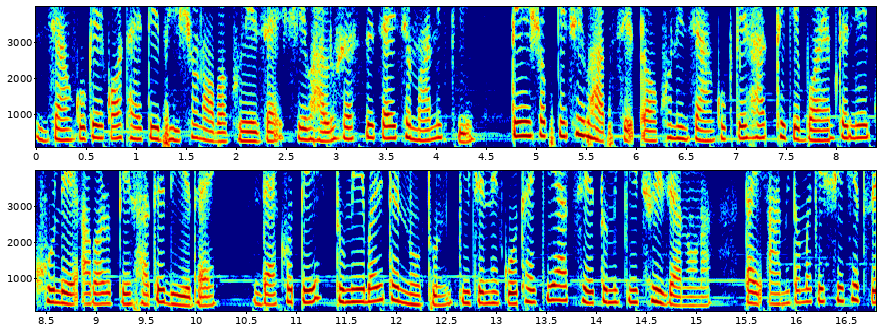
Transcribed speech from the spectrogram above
জাঙ্কুকের কথায় তে ভীষণ অবাক হয়ে যায়, সে ভালো সাজতে চাইছে মানে কি? তে এসব কিছুই ভাবছে, তখনই জাঙ্কুকদের হাত থেকে বয়ামটা নিয়ে খুলে আবার তের হাতে দিয়ে দেয়। দেখো তে, তুমি এ বাড়িতে নতুন, কিচেনে কোথায় কি আছে তুমি কিছুই জানো না, তাই আমি তোমাকে সেক্ষেত্রে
